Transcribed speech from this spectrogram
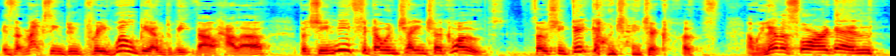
is that Maxine Dupree will be able to beat Valhalla, but she needs to go and change her clothes. So she did go and change her clothes, and we never saw her again.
